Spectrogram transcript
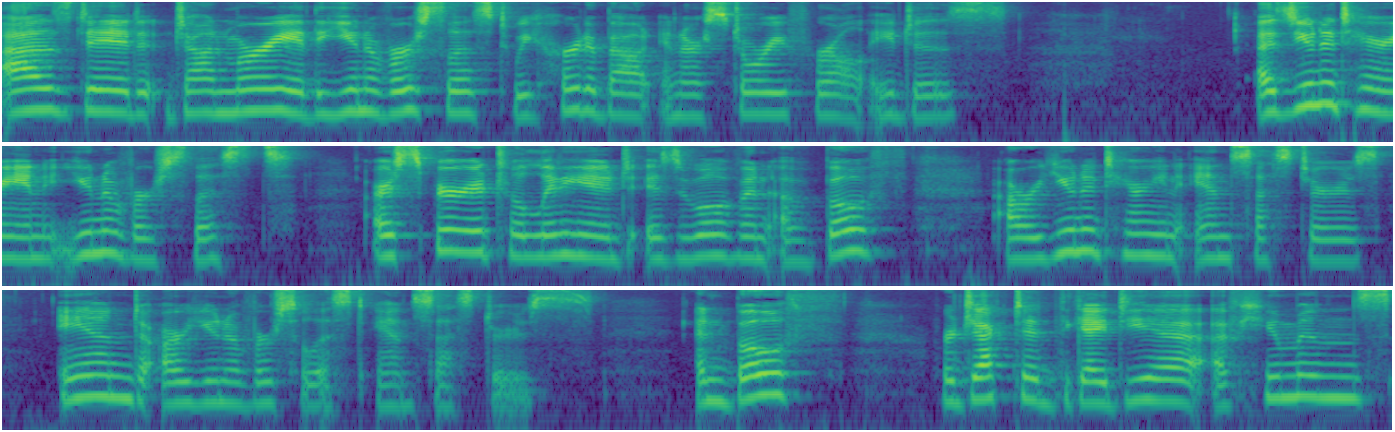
as did John Murray, the Universalist we heard about in our story for all ages. As Unitarian Universalists, our spiritual lineage is woven of both our Unitarian ancestors and our Universalist ancestors, and both rejected the idea of humans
